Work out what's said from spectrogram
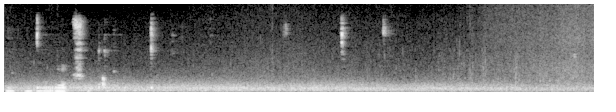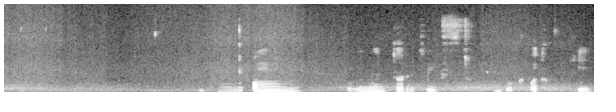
ну, в общем, так. По-моему, в инвентарь X был какой-то окей.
